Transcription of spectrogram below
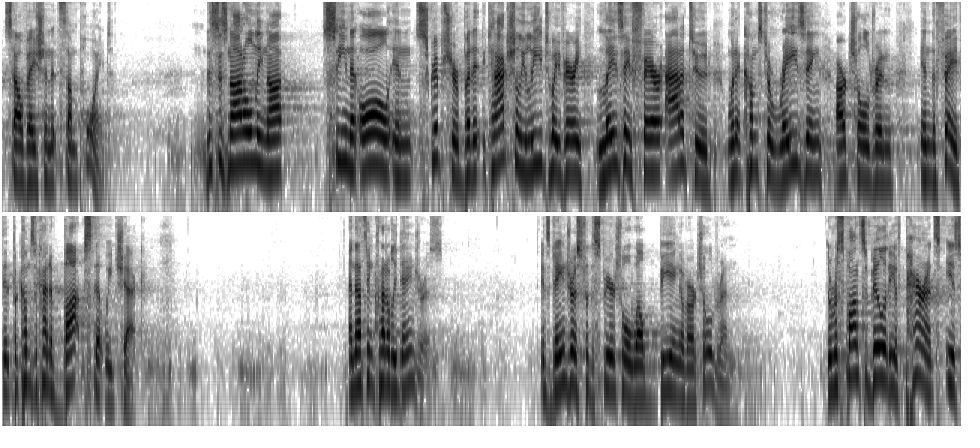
salvation at some point. This is not only not seen at all in Scripture, but it can actually lead to a very laissez faire attitude when it comes to raising our children in the faith. It becomes a kind of box that we check. And that's incredibly dangerous. It's dangerous for the spiritual well being of our children. The responsibility of parents is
